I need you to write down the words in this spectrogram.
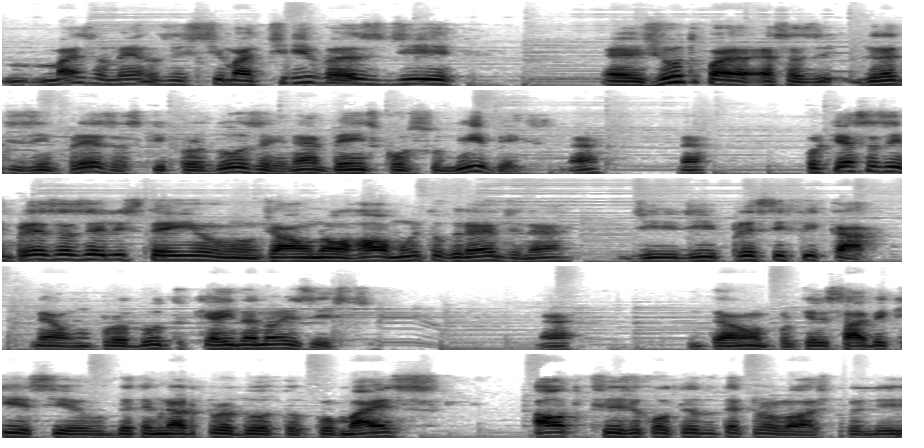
mais ou menos estimativas de, é, junto com essas grandes empresas que produzem né, bens consumíveis, né, né, porque essas empresas eles têm um, já um know-how muito grande, né, de, de precificar né, um produto que ainda não existe. Né? Então, porque ele sabe que se um determinado produto, por mais alto que seja o conteúdo tecnológico, ele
